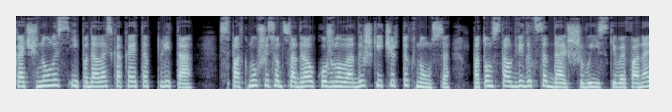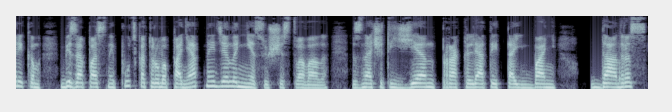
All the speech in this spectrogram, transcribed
Качнулась и подалась какая-то плита. Споткнувшись, он содрал кожу на лодыжке и чертыхнулся. Потом стал двигаться дальше, выискивая фонариком безопасный путь, которого, понятное дело, не существовало. Значит, Йен, проклятый Тайбань, Данрос,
